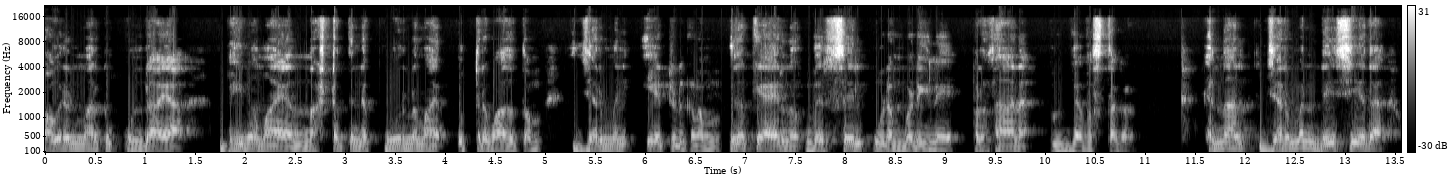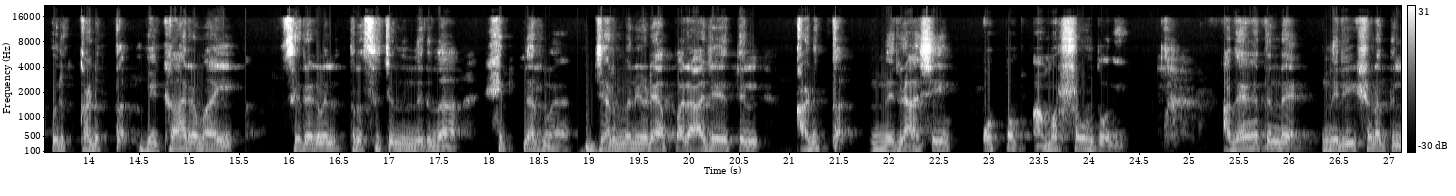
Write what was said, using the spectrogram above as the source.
പൗരന്മാർക്കും ഉണ്ടായ ഭീമമായ നഷ്ടത്തിന്റെ പൂർണമായ ഉത്തരവാദിത്വം ജർമ്മനി ഏറ്റെടുക്കണം. ഇതൊക്കെയായിരുന്നു ബെർസേൽ ഉടമ്പടിയിലെ പ്രധാന വ്യവസ്ഥകൾ. എന്നാൽ ജർമ്മൻ ദേശീയത ഒരു കടുത്ത വികാരമായി സിരകളിൽ ത്രസിച്ചു നിന്നിരുന്ന ഹിറ്റ്ലറിന് ജർമ്മനിയുടെ ആ പരാജയത്തിൽ കടുത്ത നിരാശയും ഒപ്പം അമർഷവും തോന്നി. അദ്ദേഹത്തിന്റെ നിരീക്ഷണത്തിൽ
